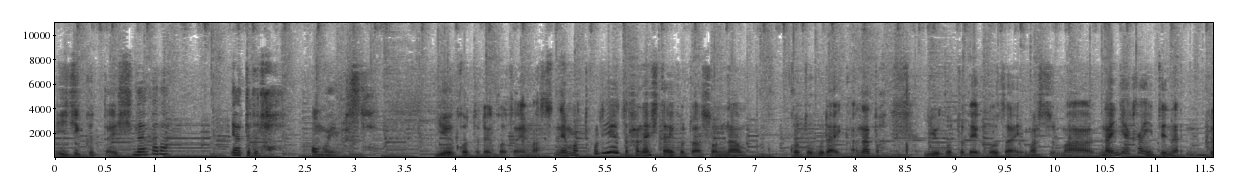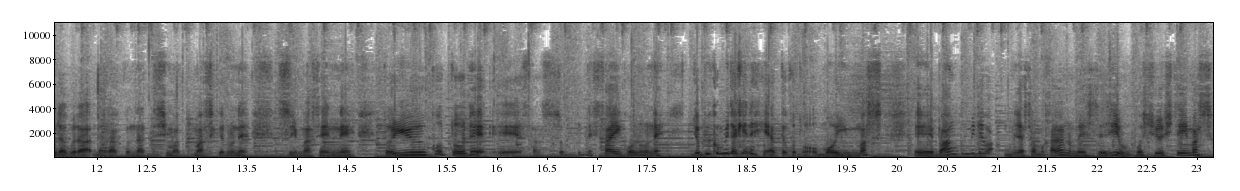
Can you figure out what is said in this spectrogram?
いじくったりしながらやっていくと思いますと。いうことでございますね。まあ、とりあえず話したいことはそんなことぐらいかなということでございます。まあ、何やかん言ってなぐらぐら長くなってしまってますけどね、すいませんね。ということで、えー早速ね、最後のね、呼び込みだけね、やっていこうと思います。えー番組では皆様からのメッセージを募集しています。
